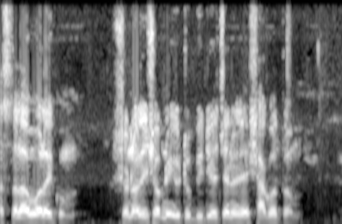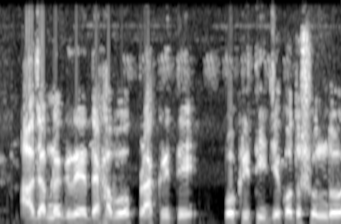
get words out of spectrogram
আসসালামু আলাইকুম। সোনালী স্বপ্ন ইউটিউব ভিডিও চ্যানেলে স্বাগতম। আজ আপনাদের দেখাবো প্রাকৃতি প্রকৃতি যে কত সুন্দর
